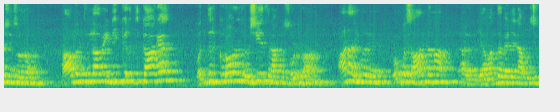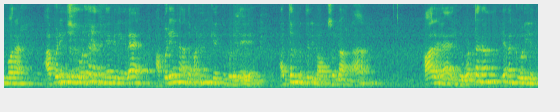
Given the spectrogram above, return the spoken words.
விஷயம் சொல்கிறோம் காபத்துல்லாவை இடிக்கிறதுக்காக வந்திருக்கிறோன்ற விஷயத்தை நாங்கள் சொல்கிறோம் ஆனால் இவர் ரொம்ப சாந்தமாக என் வந்த வேலையை நான் முடிச்சுட்டு போகிறேன் அப்படின்னு சொல்லி ஒட்டகத்தை கேட்குறீங்களே அப்படின்னு அந்த மன்னன் கேட்கும் பொழுது அப்துல் முத்தலிப் அவங்க சொல்கிறாங்கன்னா பாருங்க இந்த ஒட்டகம் எனக்கு உரியது.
